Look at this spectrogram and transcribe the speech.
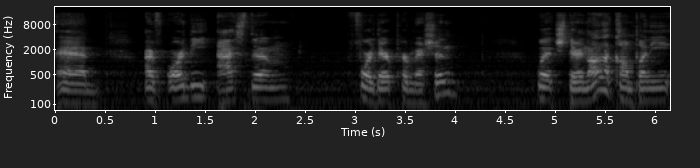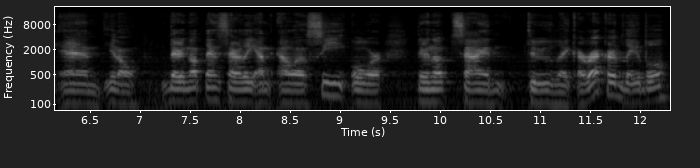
and I've already asked them for their permission, which they're not a company and you know they're not necessarily an LLC or they're not signed to like a record label,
